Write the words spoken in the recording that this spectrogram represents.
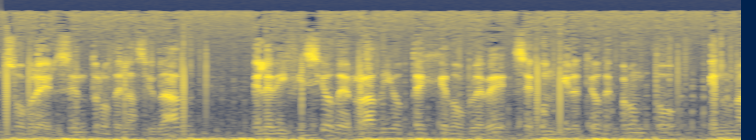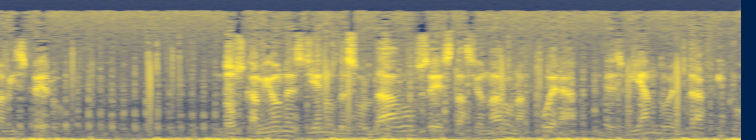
sobre el centro de la ciudad, el edificio de radio TGW se convirtió de pronto en un avispero. Dos camiones llenos de soldados se estacionaron afuera, desviando el tráfico.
